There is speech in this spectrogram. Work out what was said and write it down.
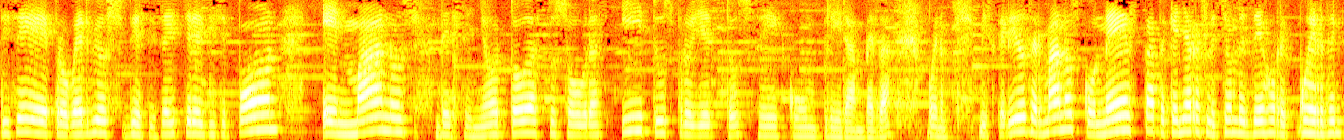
Dice Proverbios 16.3, dice, pon en manos del Señor todas tus obras y tus proyectos se cumplirán, ¿verdad? Bueno, mis queridos hermanos, con esta pequeña reflexión les dejo, recuerden,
